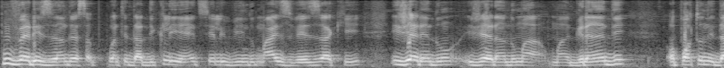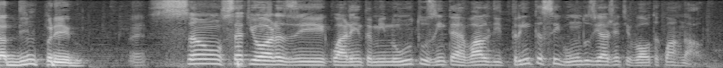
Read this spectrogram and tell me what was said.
pulverizando essa quantidade de clientes, ele vindo mais vezes aqui e gerando, e gerando uma, uma grande oportunidade de emprego. Né? São 7 horas e 40 minutos, intervalo de 30 segundos e a gente volta com o Arnaldo.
